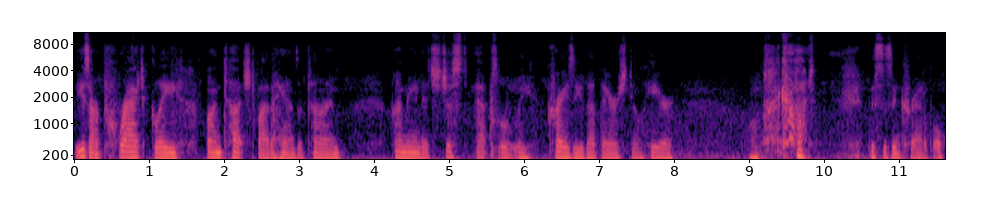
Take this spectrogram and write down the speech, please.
these are practically untouched by the hands of time. I mean, it's just absolutely crazy that they are still here. Oh my god, this is incredible.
